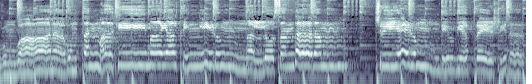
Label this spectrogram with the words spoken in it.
ഭൂവും വാനവും തന്മഹീമയാൽ തിങ്ങിടുന്നല്ലോ സന്തതം. ശ്രീയേഴും ദിവ്യ പ്രേഷിതർ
